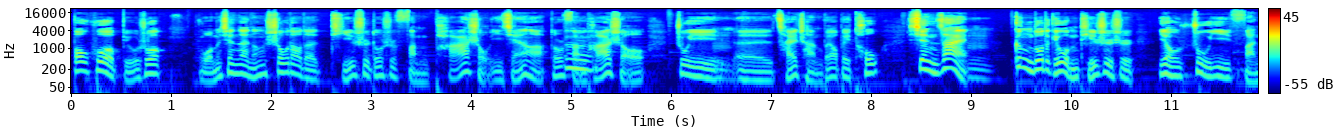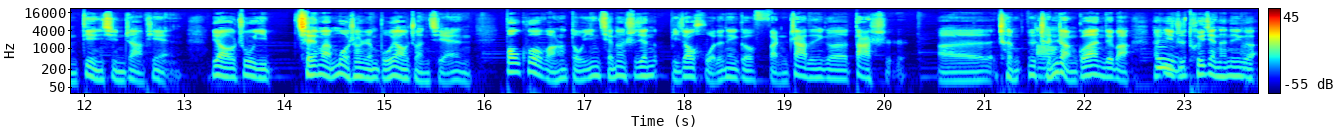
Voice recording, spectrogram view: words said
包括比如说我们现在能收到的提示都是反扒手，以前啊都是反嗯扒手，注意呃财产不要被偷。现在嗯，更多的给我们提示是要注意反电信诈骗，要注意千万陌生人不要转钱。包括网上抖音前段时间比较火的那个反诈的那个大使，呃，陈陈啊长官对吧？他嗯一直推荐他那个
